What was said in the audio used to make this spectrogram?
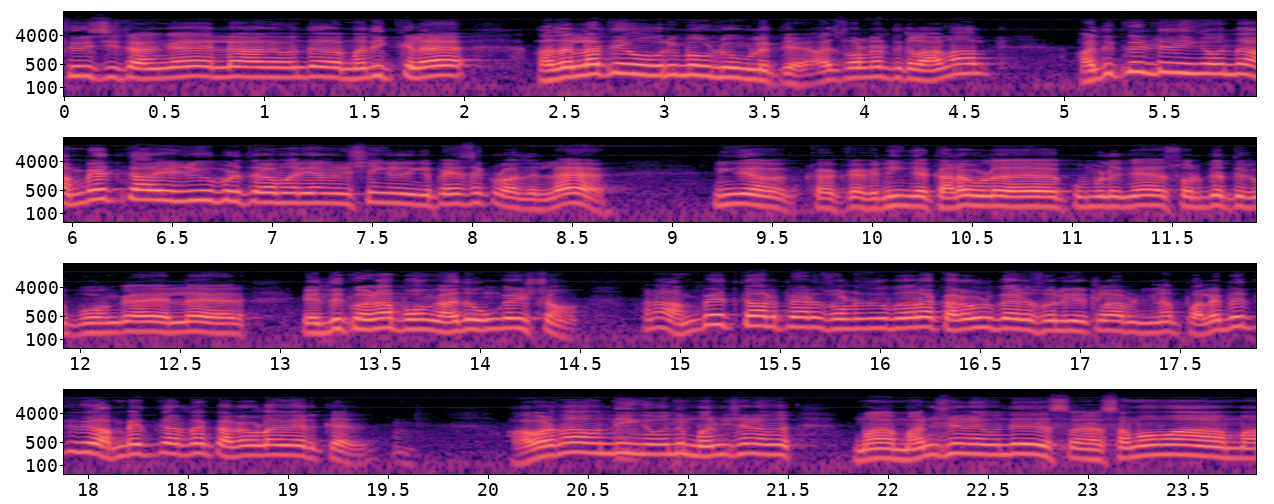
திரிச்சிட்டாங்க இல்லை அதை வந்து மதிக்கலை அது எல்லாத்தையும் உரிமை உண்டு உங்களுக்கு. அது சொல்கிறதுக்கலாம் ஆனால் அதுக்குன்ட்டு நீங்கள் வந்து அம்பேத்கரை இழிவுபடுத்துகிற மாதிரியான விஷயங்கள் நீங்கள் பேசக்கூடாதுல்ல? நீங்கள் க க நீங்கள் கடவுளை கும்பிடுங்க சொர்க்கத்துக்கு போங்க இல்லை எதுக்கு வேணால் போங்க அது உங்கள் இஷ்டம். ஆனால் அம்பேத்கர் பேரை சொல்கிறதுக்கு பதிலாக கடவுள் பேரை சொல்லியிருக்கலாம் அப்படின்னா பல பேருக்கு அம்பேத்கர் தான் கடவுளாகவே இருக்கார். அவர் தான் வந்து இங்கே வந்து மனுஷனை ம மனுஷனை வந்து ச சமமாக மா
